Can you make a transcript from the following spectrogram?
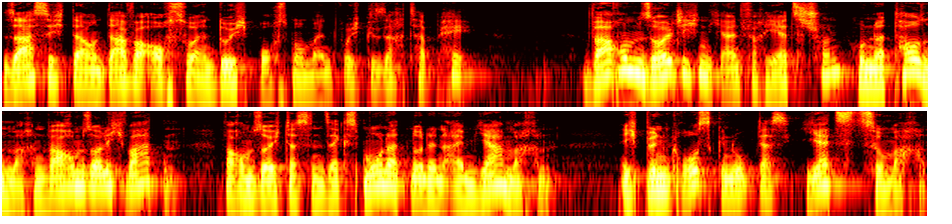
saß ich da und da war auch so ein Durchbruchsmoment, wo ich gesagt habe, hey, warum sollte ich nicht einfach jetzt schon 100.000 machen? Warum soll ich warten? Warum soll ich das in sechs Monaten oder in einem Jahr machen? Ich bin groß genug, das jetzt zu machen.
